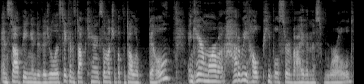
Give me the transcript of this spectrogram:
and stop being individualistic and stop caring so much about the dollar bill and care more about how do we help people survive in this world?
